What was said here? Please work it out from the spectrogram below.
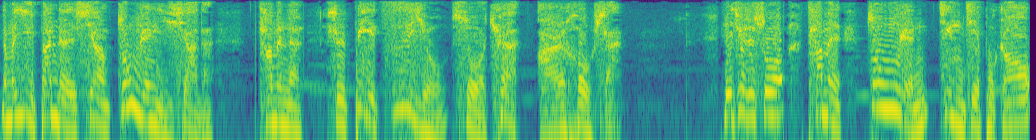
那么一般的像中人以下的，他们呢是必自有所劝而后善，也就是说，他们中人境界不高，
